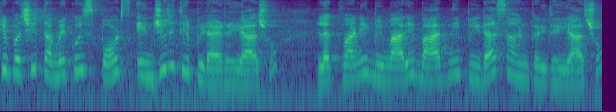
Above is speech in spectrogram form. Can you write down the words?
કે પછી તમે કોઈ સ્પોર્ટ્સ ઇન્જરીથી પીડાઈ રહ્યા છો? લકવાની બીમારી બાદની પીડા સહન કરી રહ્યા છો?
